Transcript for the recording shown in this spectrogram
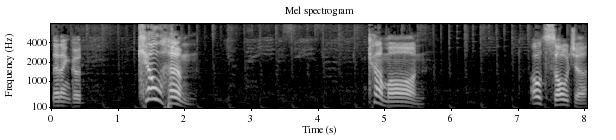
that ain't good. Kill him! Come on. Old soldier.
